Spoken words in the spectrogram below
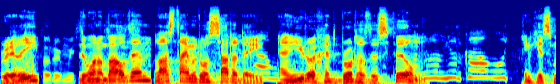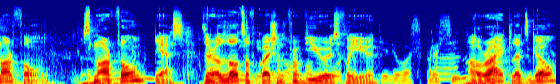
Really? The one about them? Last time it was Saturday, and Jurek had brought us this film in his smartphone. Smartphone? Yes. There are lots of questions for viewers for you. Alright, let's go.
